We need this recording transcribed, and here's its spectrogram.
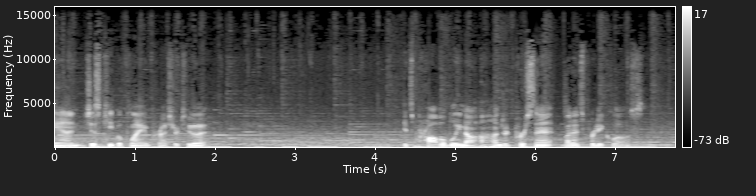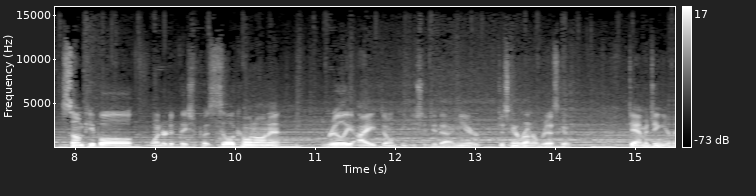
and just keep applying pressure to it. It's probably not 100%, but it's pretty close. Some people wondered if they should put silicone on it. Really, I don't think you should do that. And you're just gonna run a risk of damaging your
